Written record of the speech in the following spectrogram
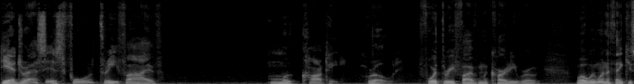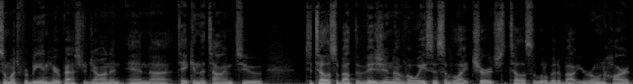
The address is 435 McCarty Road. 435 McCarty Road. Well, we want to thank you so much for being here, Pastor John, and, and uh, taking the time to to tell us about the vision of Oasis of Light Church, to tell us a little bit about your own heart.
